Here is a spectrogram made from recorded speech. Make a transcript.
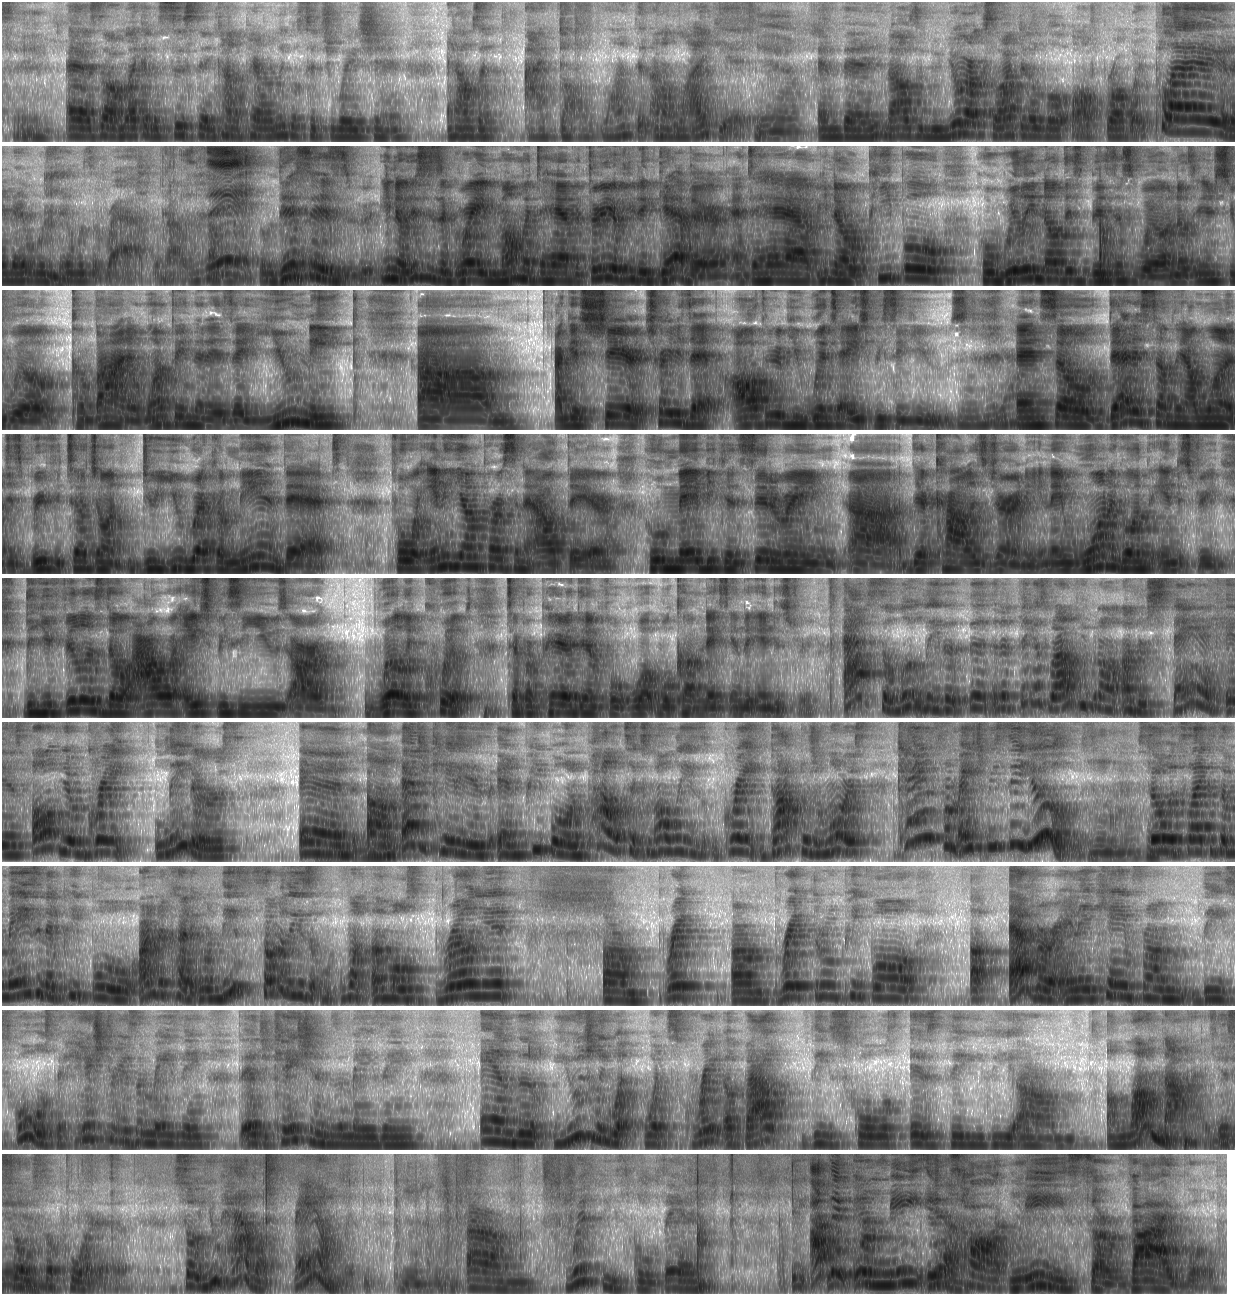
as um like an assistant kind of paralegal situation, and I was like, I don't want this. I don't like it. Yeah. And then you know I was in New York, so I did a little off Broadway play, and then it was it was a wrap. And I was, That's it. was This good. is, you know, this is a great moment to have the three of you together and to have, you know, people who really know this business well, knows the industry well, combine. And one thing that is a unique, um, I guess, shared trait is that all three of you went to HBCUs. And so that is something I want to just briefly touch on. Do you recommend that for any young person out there who may be considering uh, their college journey and they want to go into the industry? Do you feel as though our HBCUs are well equipped to prepare them for what will come next in the industry? Absolutely. The, the, the thing is, what a lot of people don't understand is all of your great leaders and um, educators and people in politics and all these great doctors and lawyers came from HBCUs. So it's like it's amazing that people undercut it when these some of these one the most brilliant um, break um, breakthrough people uh, ever, and they came from these schools. The history is amazing. The education is amazing, and the usually what what's great about these schools is the the um, alumni is so supportive. So you have a family um, with these schools, and it- I think for me, it yeah. taught me survival.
